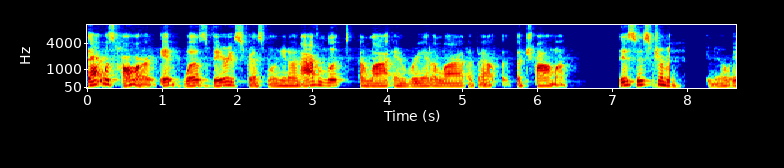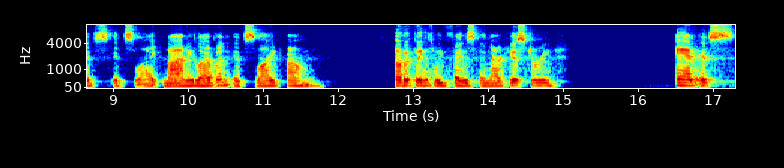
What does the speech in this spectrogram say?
that was hard. It was very stressful, you know, and I've looked a lot and read a lot about the, the trauma. This is traumatic, you know, it's it's like 9-11, it's like um other things we've faced in our history. And it's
